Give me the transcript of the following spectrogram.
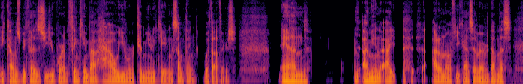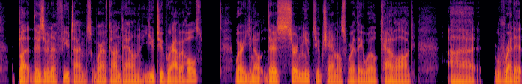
it comes because you weren't thinking about how you were communicating something with others, and I mean, I I don't know if you guys have ever done this, but there's been a few times where I've gone down YouTube rabbit holes where you know there's certain YouTube channels where they will catalog uh, Reddit,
